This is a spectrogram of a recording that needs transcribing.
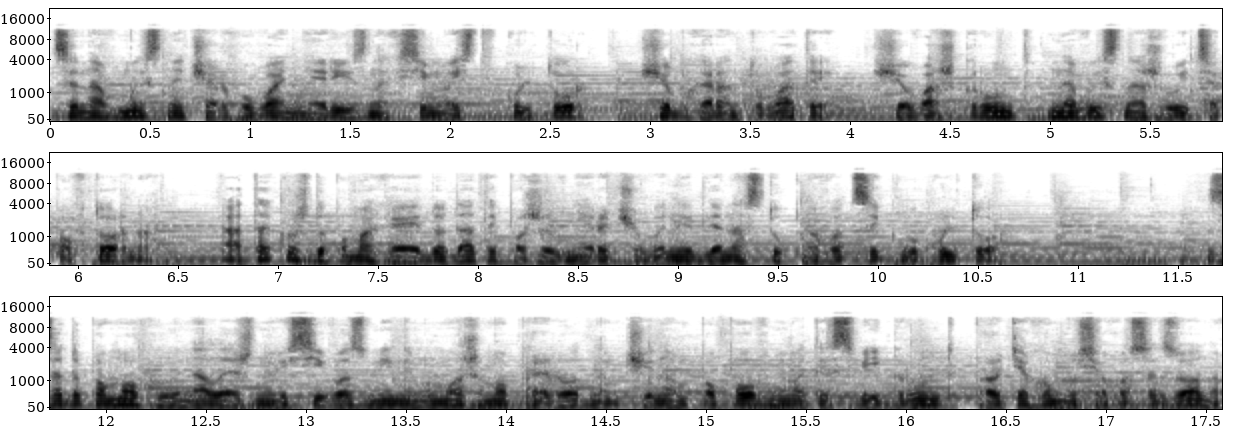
це навмисне чергування різних сімейств культур, щоб гарантувати, що ваш ґрунт не виснажується повторно, а також допомагає додати поживні речовини для наступного циклу культур. За допомогою належної сівозміни ми можемо природним чином поповнювати свій ґрунт протягом усього сезону,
